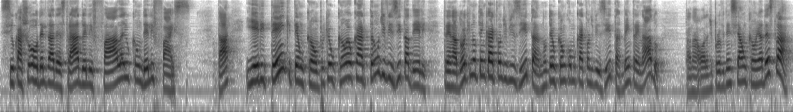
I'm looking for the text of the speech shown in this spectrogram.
Se o cachorro dele está adestrado, ele fala e o cão dele faz, tá? E ele tem que ter um cão, porque o cão é o cartão de visita dele. Treinador que não tem cartão de visita, não tem o cão como cartão de visita, bem treinado, tá na hora de providenciar um cão e adestrar.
